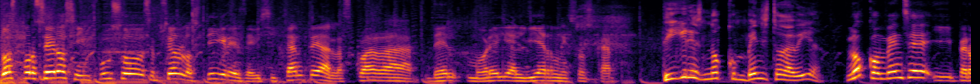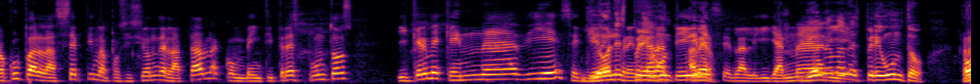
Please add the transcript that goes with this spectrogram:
2 por 0 se impuso, se pusieron los Tigres de visitante a la escuadra del Morelia el viernes, Oscar. Tigres no convence todavía. No convence, y, pero ocupa la séptima posición de la tabla con 23 puntos. Y créeme que nadie se quiere Yo les enfrentar a pregunto- a Tigres ver, en la liguilla. Yo Nadie. nada más les pregunto, Hoy-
